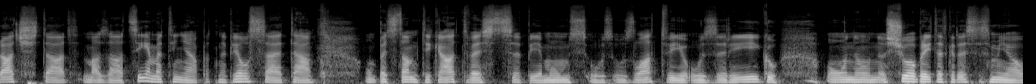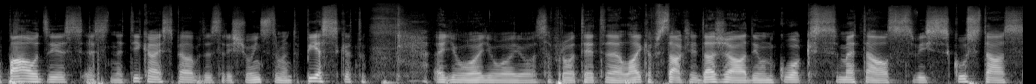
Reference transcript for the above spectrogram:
Račstāt mazā ciematiņā, pat ne pilsētā, un pēc tam tika atvests pie mums uz, uz Latviju, uz Rīgu. Un, un šobrīd, tad, kad es esmu jau paudzies, es ne tikai spēlēju, bet es arī šo instrumentu pieskatu, jo, jo, jo saprotiet, uh, laikapstākļi ir dažādi un koks, metāls, viss kustās.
